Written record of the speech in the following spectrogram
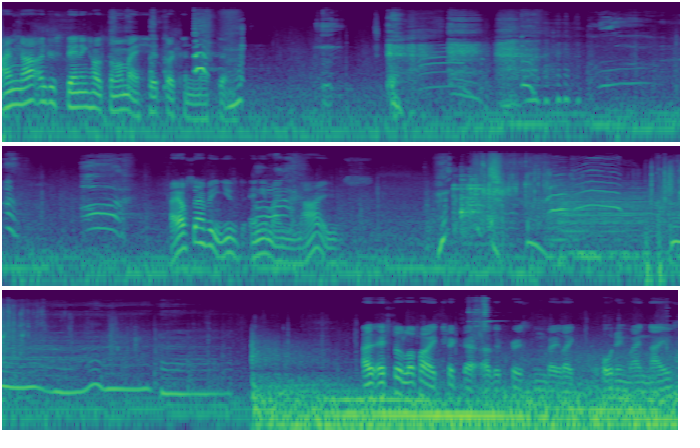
I'm not understanding how some of my hits are connecting. I also haven't used any of my knives. I, I still love how I tricked that other person by like holding my knives.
